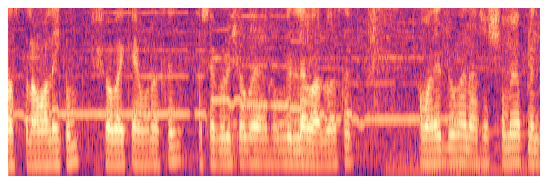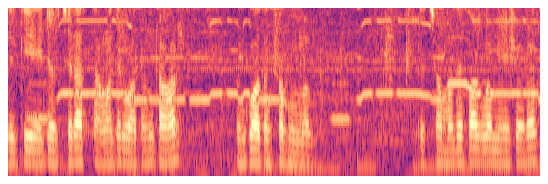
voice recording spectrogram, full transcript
আসসালামু আলাইকুম। সবাই কেমন আছেন? আশা করি সবাই আলহামদুলিল্লাহ ভালো আছেন। আমাদের দোকানে আসার সময় আপনাদেরকে এটা হচ্ছে রাস্তা, আমাদের ওয়াতাং টাওয়ার এবং ওয়াতাং শপিং মল এটা হচ্ছে আমাদের পাগলা মেয়ে সড়ক।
